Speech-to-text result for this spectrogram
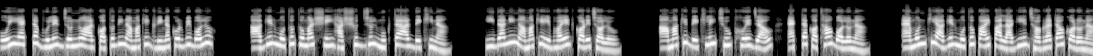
ওই একটা ভুলের জন্য আর কতদিন আমাকে ঘৃণা করবে বলো? আগের মতো তোমার সেই হাস্যোজ্জ্বল মুখটা আর দেখি না। ইদানিং আমাকে এভয়েড করে চলো। আমাকে দেখলেই চুপ হয়ে যাও, একটা কথাও বলো না। এমনকি আগের মতো পায়ে পা লাগিয়ে ঝগড়াটাও করো না।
